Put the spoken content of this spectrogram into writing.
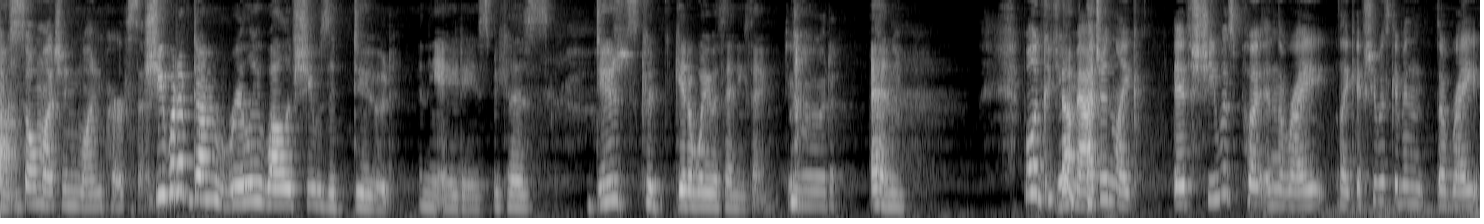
like so much in one person. she would have done really well if she was a dude in the 80s because dudes could get away with anything. dude. And Well, and could you That- imagine like if she was put in the right like if she was given the right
